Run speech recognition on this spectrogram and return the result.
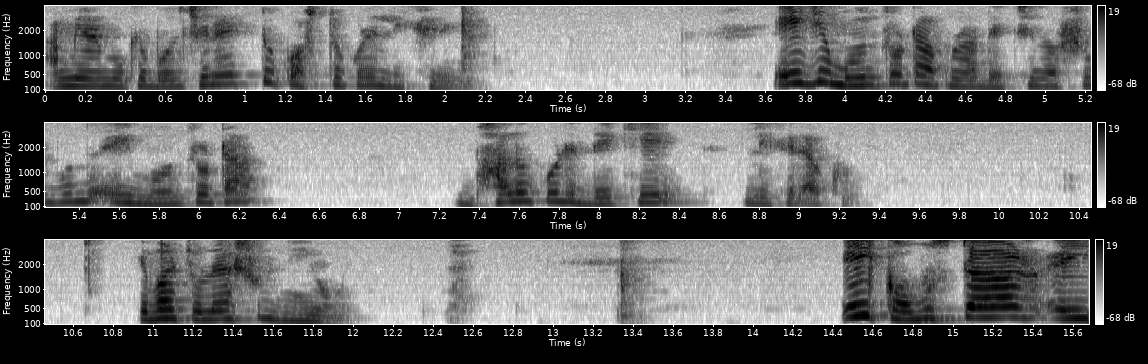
আমি আর মুখে বলছি না, একটু কষ্ট করে লিখে নিন। এই যে মন্ত্রটা আপনারা দেখছেন, দর্শক বন্ধু, এই মন্ত্রটা ভালো করে দেখে লিখে রাখুন। এবার চলে আসুন নিয়মে। এই কবচটার, এই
